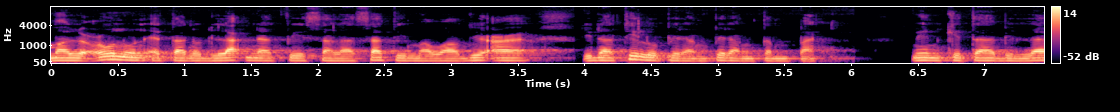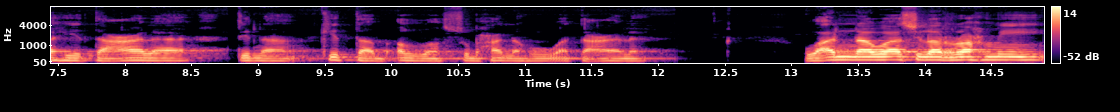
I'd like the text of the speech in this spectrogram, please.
Mal'unun eta nu dilaknat fi salasati mawadhi'a dina tilu pirang-pirang tempat. Min kitabillahi ta'ala tina kitab Allah subhanahu wa ta'ala. Wa anna wasilar rahmi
